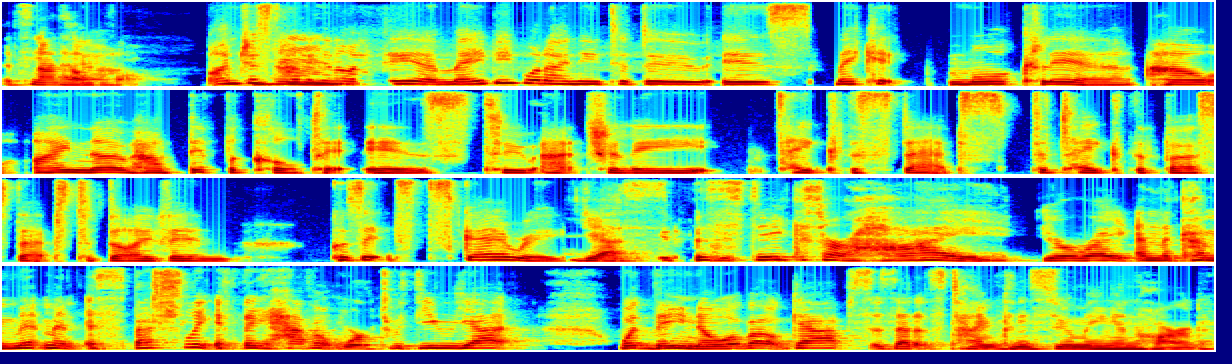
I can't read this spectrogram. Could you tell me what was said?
It's not helpful. Yeah. I'm just mm-hmm. having an mm-hmm. idea. Maybe what I need to do is make it more clear how I know how difficult it is to actually take the steps, to take the first steps, to dive in because it's scary. Yes, the stakes are high. You're right. And the commitment, especially if they haven't worked with you yet, what they know about GAPS is that it's time consuming and hard.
